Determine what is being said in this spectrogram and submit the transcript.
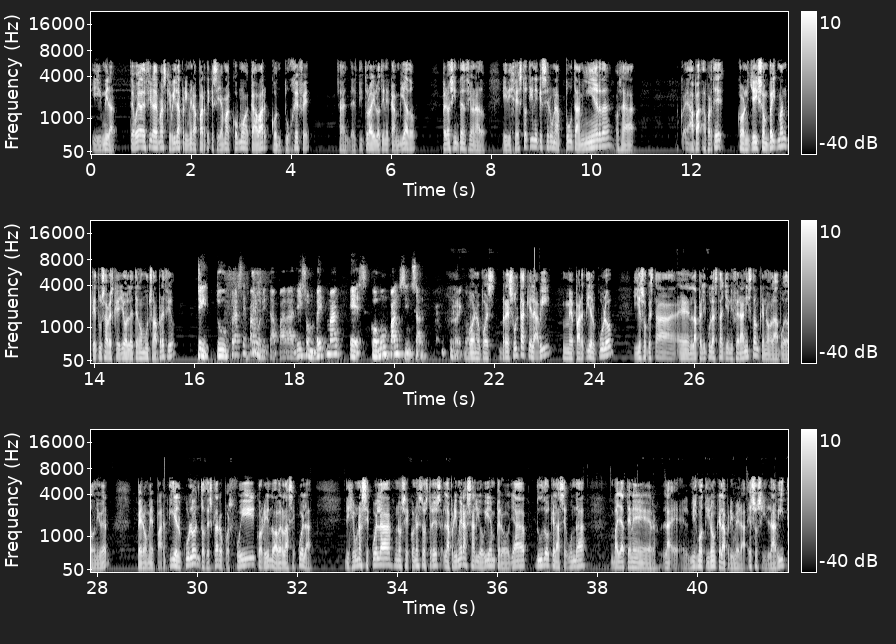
y mira, te voy a decir además que vi la primera parte que se llama Cómo acabar con tu jefe. O sea, el, título ahí lo tiene cambiado, pero es intencionado. Y dije, esto tiene que ser una puta mierda. O sea, aparte con Jason Bateman, que tú sabes que yo le tengo mucho aprecio. Sí, tu frase favorita para Jason Bateman es como un pan sin sal. Bueno, pues resulta que la vi, me partí el culo, y eso que está en la película está Jennifer Aniston, que no la puedo ni ver, pero me partí el culo, entonces claro, pues fui corriendo a ver la secuela. Dije, una secuela, no sé, con estos tres, la primera salió bien, pero ya dudo que la segunda vaya a tener el mismo tirón que la primera. Eso sí, la vi,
